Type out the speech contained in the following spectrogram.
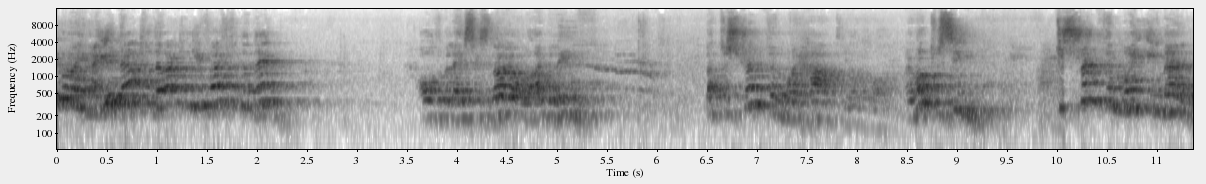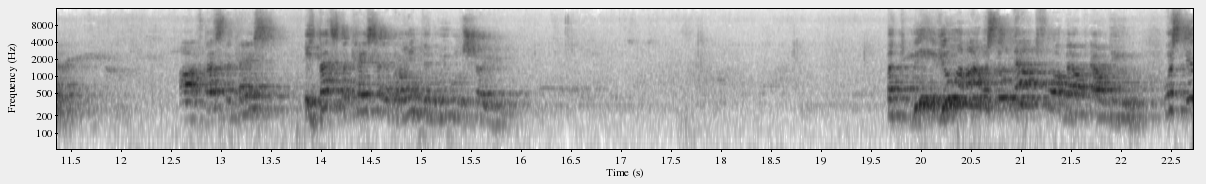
Ibrahim? Are you doubtful that I can give life to the dead? Oh, the he says, No, Allah, I believe. But to strengthen my heart, Ya Allah, I want to see, to strengthen my iman. Ah, if that's the case, if that's the case, Ibrahim, then we will show you. But we, you and I, we're still doubtful about our deen. We're still,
